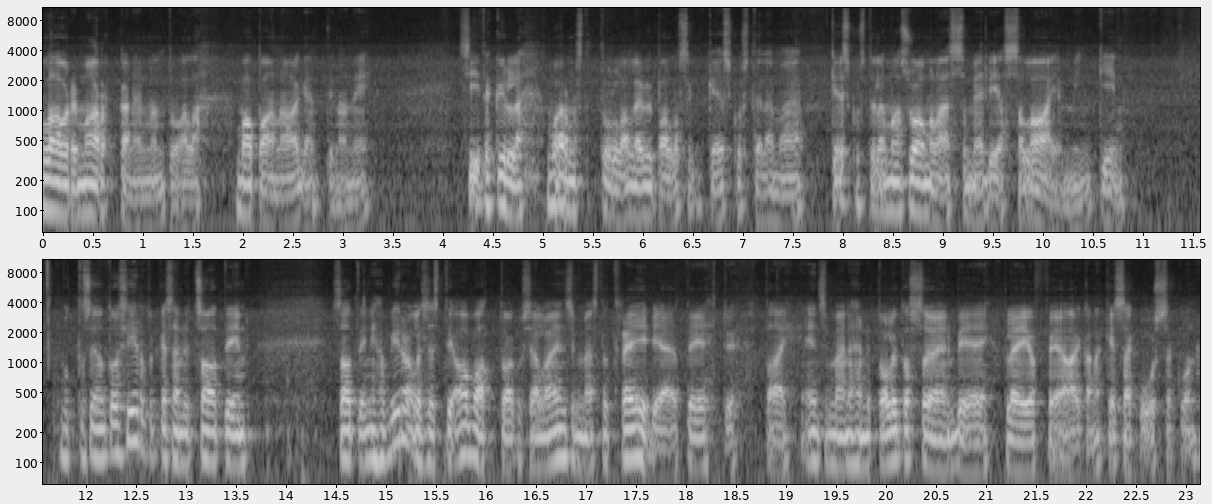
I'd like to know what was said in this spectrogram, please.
Lauri Markkanen on tuolla vapaana agenttina, niin siitä kyllä varmasti tullaan levypallossakin keskustelemaan ja keskustelemaan suomalaisessa mediassa laajemminkin. Mutta se on tuo siirtokesä nyt saatiin saatiin ihan virallisesti avattua, kun siellä on ensimmäistä tradea jo tehty. Tai ensimmäinenhän nyt oli tuossa jo NBA playoffia aikana kesäkuussa, kun,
